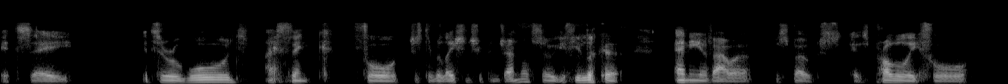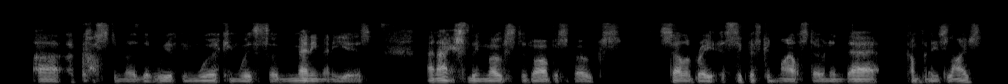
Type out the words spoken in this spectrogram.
it's a it's a reward, I think, for just the relationship in general. So if you look at any of our bespokes, it's probably for uh, a customer that we have been working with for many many years, and actually most of our bespokes celebrate a significant milestone in their company's lives.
